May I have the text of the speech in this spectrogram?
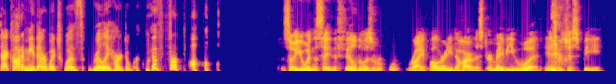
dichotomy there, which was really hard to work with for Paul. So you wouldn't say the field was r- ripe already to harvest, or maybe you would. It would just be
